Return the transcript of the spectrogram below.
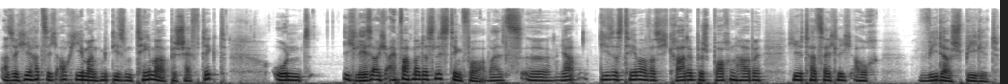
Also hier hat sich auch jemand mit diesem Thema beschäftigt. Und ich lese euch einfach mal das Listing vor, weil es äh, ja dieses Thema, was ich gerade besprochen habe, hier tatsächlich auch widerspiegelt.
